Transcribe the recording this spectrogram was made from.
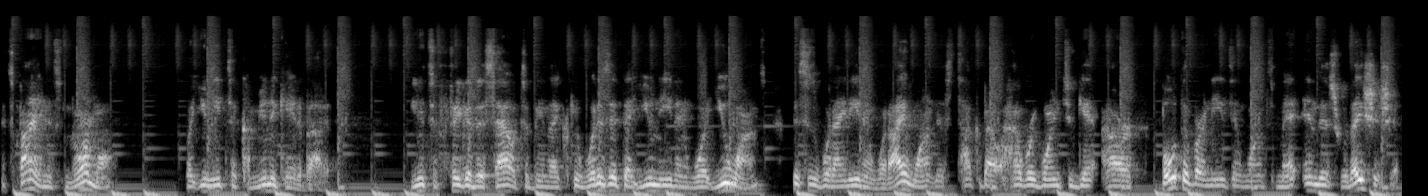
it's fine, it's normal, but you need to communicate about it. You need to figure this out to be like, okay, what is it that you need and what you want? This is what I need and what I want. Let's talk about how we're going to get our both of our needs and wants met in this relationship.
